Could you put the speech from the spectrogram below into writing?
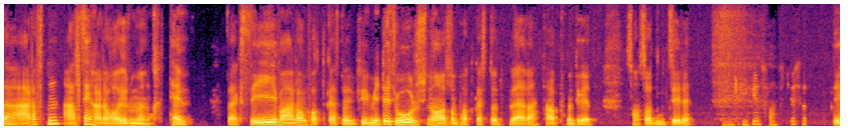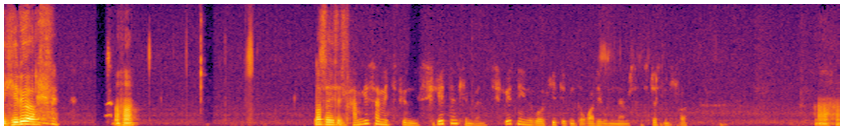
За 10-т нь алсын хараа 2050. За гэсэн ийм 10 подкаст мэдээж өөр өшнөө олон подкастууд байгаа. Та бүхэн тэгээд сонсоод үзээрэй. Хийхээ сонсч байсан. Тэгээ хэрвээ аха Нас хэлээ. Хамгийн сайн мэддэг нь Скетэн л юм байна. Скетний нөгөө хит хитэн дугаарыг өмнө амар сонсч байсан болохоор. Аа.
